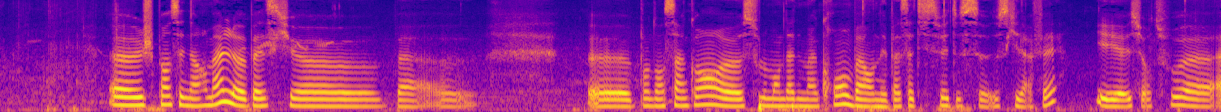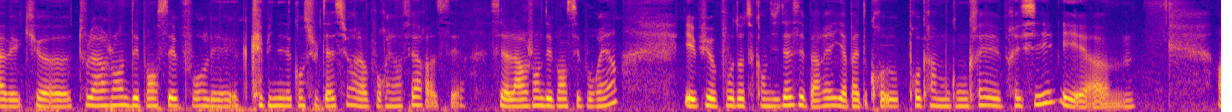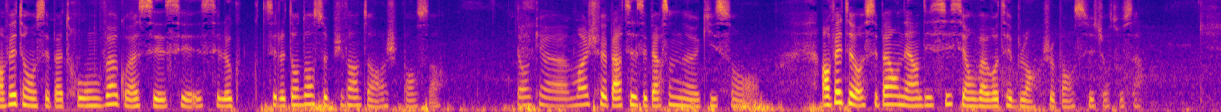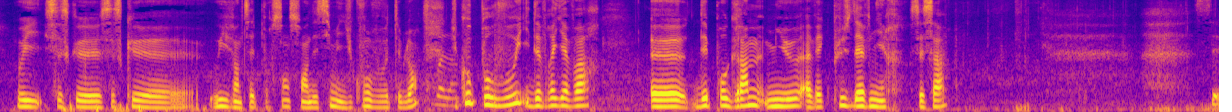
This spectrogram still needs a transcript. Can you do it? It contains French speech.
Euh, Je pense que c'est normal parce que bah, euh, pendant 5 ans, euh, sous le mandat de Macron, bah, on n'est pas satisfait de ce, de ce qu'il a fait. Et surtout avec tout l'argent dépensé pour les cabinets de consultation, alors pour rien faire, c'est l'argent dépensé pour rien. Et puis pour d'autres candidats, c'est pareil, il n'y a pas de programme concret et précis. Et euh, en fait, on ne sait pas trop où on va. C'est le, le tendance depuis 20 ans, je pense. Donc euh, moi, je fais partie de ces personnes euh, qui sont... En fait, c'est pas on est indécis, c'est on va voter blanc, je pense. C'est surtout ça. Oui, c'est ce que, c'est ce que, oui, 27% sont indécis, mais du coup, on va voter blanc. Du coup, pour vous, il devrait y avoir des programmes mieux, avec plus d'avenir, c'est ça?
